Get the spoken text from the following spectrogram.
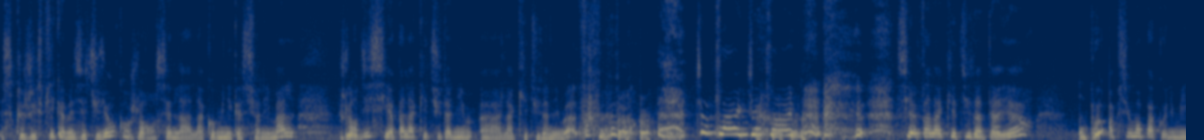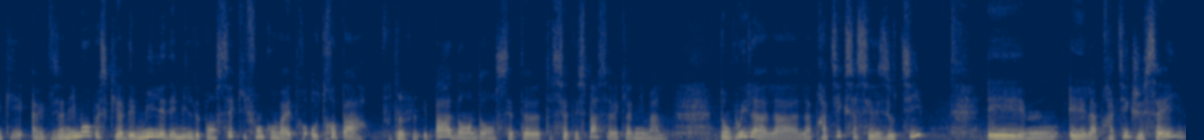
ce que j'explique à mes étudiants quand je leur enseigne la, la communication animale, je leur dis s'il n'y a pas la quiétude, anim- euh, la quiétude animale, jet lag, jet lag, s'il n'y a pas la quiétude intérieure, on peut absolument pas communiquer avec les animaux parce qu'il y a des mille et des mille de pensées qui font qu'on va être autre part Tout à fait. et pas dans, dans cette, euh, cet espace avec l'animal. Donc oui, la, la- la pratique, ça c'est les outils. Et, hum, et la pratique, j'essaye,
